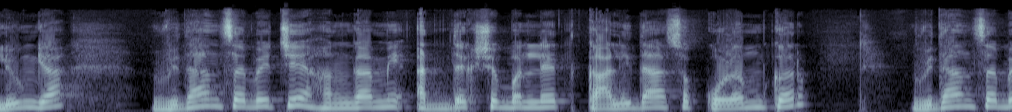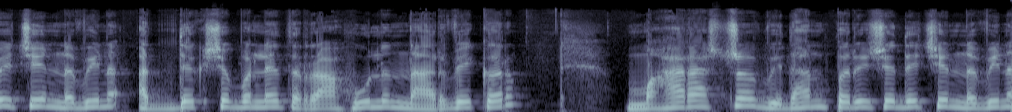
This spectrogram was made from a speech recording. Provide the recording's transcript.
लिहून घ्या. विधानसभेचे हंगामी अध्यक्ष बनलेत कालिदास कोळंबकर. विधानसभेचे नवीन अध्यक्ष बनलेत राहुल नार्वेकर. महाराष्ट्र विधान परिषदेचे नवीन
